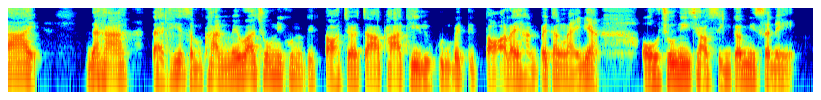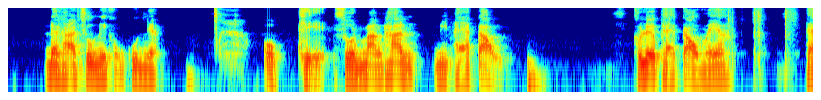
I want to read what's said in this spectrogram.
ได้นะคะ แต่ที่สำคัญไม่ว่าช่วงนี้คุณติดต่อเจรจาพาที หรือคุณไปติดต่ออะไรหันไปทางไหนเนี่ย โอ้ช่วงนี้ชาวสิงห์ก็มีเสน่ห์นะคะ ช่วงนี้ของคุณเนี่ย โอเค ส่วนบางท่านมีแผลเก่าเขาเรียกแผลเก่าไหมอะแผล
